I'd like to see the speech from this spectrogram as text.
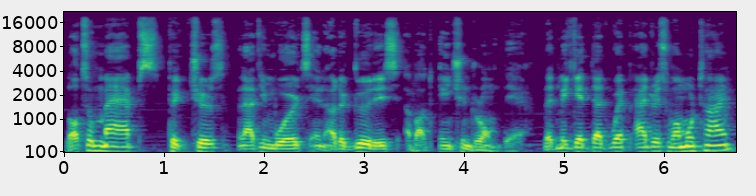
Lots of maps, pictures, Latin words, and other goodies about ancient Rome there. Let me get that web address one more time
